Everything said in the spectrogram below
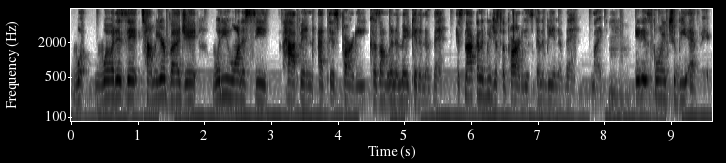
What what is it? Tell me your budget. What do you want to see happen at this party? Because i'm going to make it an event. It's not going to be just a party it's going to be an event. Like mm-hmm. it is going to be epic.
